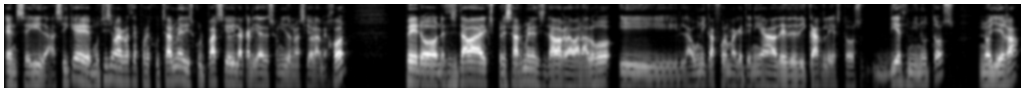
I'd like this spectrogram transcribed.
enseguida. Así que muchísimas gracias por escucharme. Disculpad si hoy la calidad de sonido no ha sido la mejor pero necesitaba expresarme, necesitaba grabar algo y la única forma que tenía de dedicarle estos 10 minutos, no llega,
